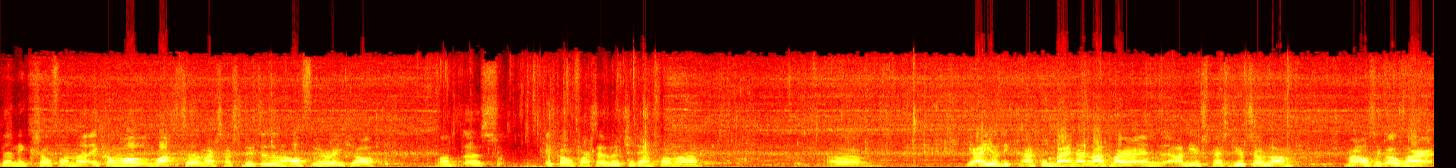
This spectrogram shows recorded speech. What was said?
ben ik zo van, ik kan wel wachten, maar straks duurt het een half uur, weet je wel. Want ik kan me voorstellen dat je denkt van, um, ja joh, die kraan komt bijna, laat maar. En AliExpress duurt zo lang. Maar als ik ook maar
